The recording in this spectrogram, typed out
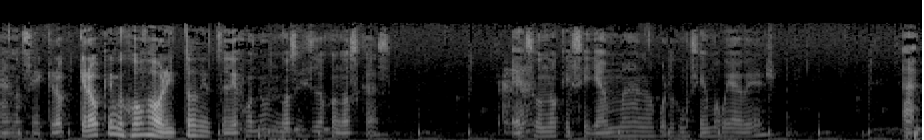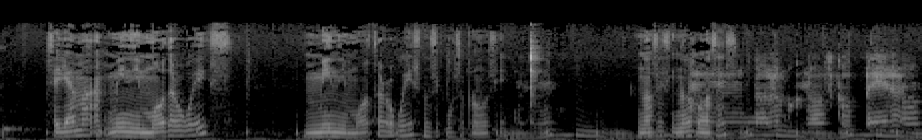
Ah, no sé. Creo, creo que mi juego favorito de teléfono, no sé si lo conozcas, es uno que se llama... No me acuerdo cómo se llama, voy a ver. Ah, se llama Mini Motorways. Mini Motorways, no sé cómo se pronuncia. No sé si no lo conoces. No lo conozco, pero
